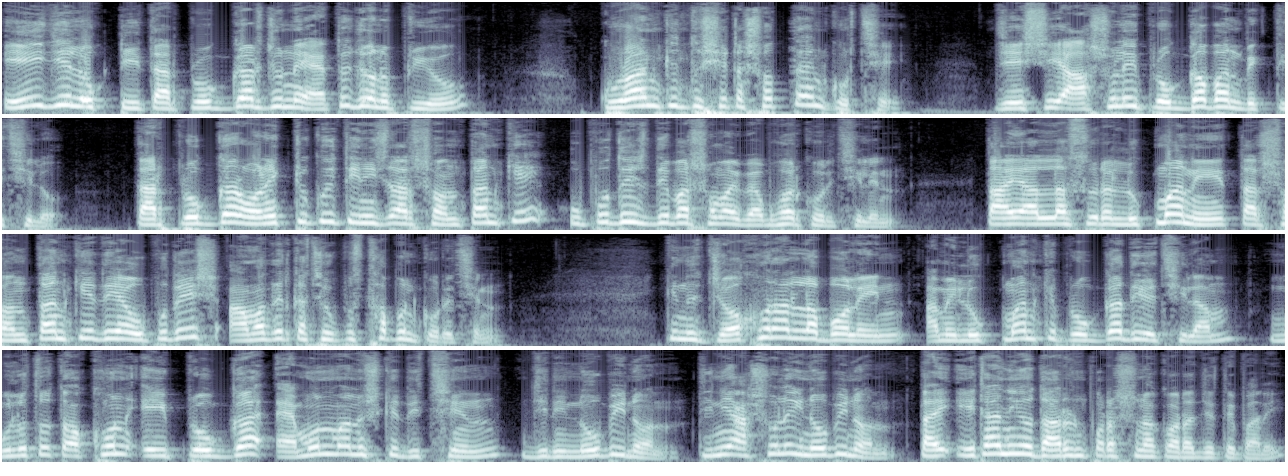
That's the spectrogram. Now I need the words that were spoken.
এই যে লোকটি তার প্রজ্ঞার জন্য এত জনপ্রিয়, কোরআন কিন্তু সেটা সত্যায়ন করছে যে সে আসলেই প্রজ্ঞাবান ব্যক্তি ছিল। তার প্রজ্ঞার অনেকটুকুই তিনি তার সন্তানকে উপদেশ দেবার সময় ব্যবহার করেছিলেন। তাই আল্লাহ সুরা লুকমানে তার সন্তানকে দেয়া উপদেশ আমাদের কাছে উপস্থাপন করেছেন। কিন্তু যখন আল্লাহ বলেন, আমি লুকমানকে প্রজ্ঞা দিয়েছিলাম মূলত তখন এই প্রজ্ঞা এমন মানুষকে দিচ্ছেন যিনি নবী নন। তিনি আসলেই নবী নন, তাই এটা নিয়েও দারুণ পড়াশোনা করা যেতে পারে।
